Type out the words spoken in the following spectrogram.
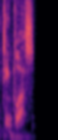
18 plus.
